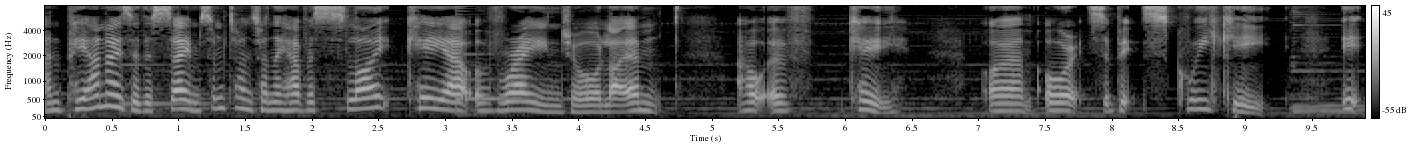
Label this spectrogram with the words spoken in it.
And pianos are the same. Sometimes when they have a slight key out of range or like um, out of key, um, or it's a bit squeaky, it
